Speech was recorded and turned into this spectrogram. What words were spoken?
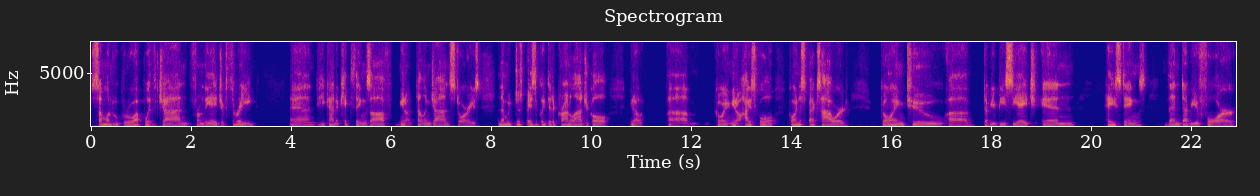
someone who grew up with John from the age of three. And he kind of kicked things off, you know, telling John stories. And then we just basically did a chronological, you know, um, going, you know, high school, going to Specs Howard, going to uh, WBCH in Hastings, then W4,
